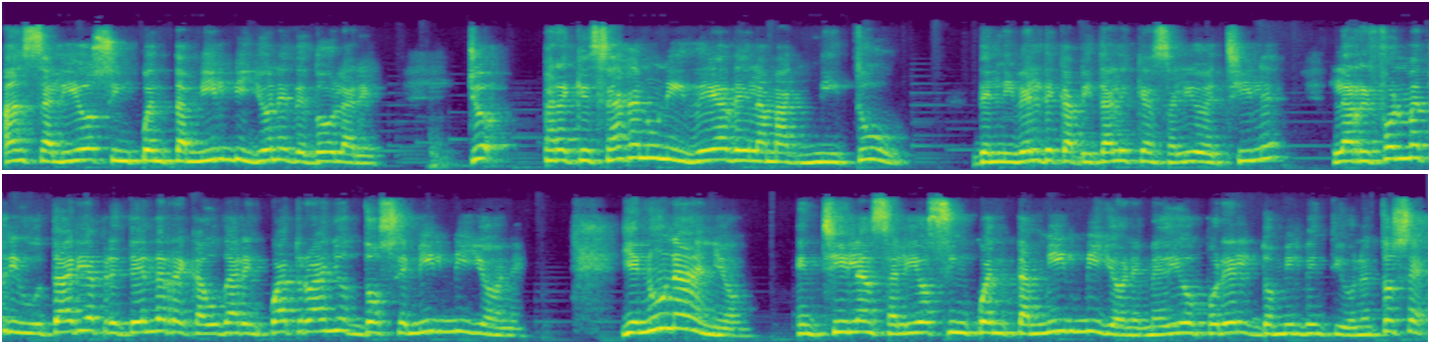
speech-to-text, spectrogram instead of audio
han salido 50 mil millones de dólares. Yo, para que se hagan una idea de la magnitud del nivel de capitales que han salido de Chile, la reforma tributaria pretende recaudar en cuatro años 12 mil millones. Y en un año en Chile han salido 50 mil millones, medido por el 2021. Entonces,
